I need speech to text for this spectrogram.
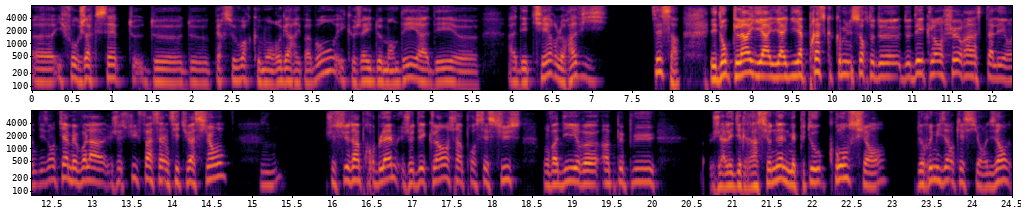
euh, il faut que j'accepte de, percevoir que mon regard est pas bon et que j'aille demander à des, euh, à des tiers leur avis. C'est ça. Et donc là, il y a, il y a- il y a presque comme une sorte de, de déclencheur à installer en disant, tiens, mais voilà, je suis face à une situation, Mhm. je suis un problème, je déclenche un processus, on va dire, euh, un peu plus j'allais dire rationnel, mais plutôt conscient de remise en question, en disant,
